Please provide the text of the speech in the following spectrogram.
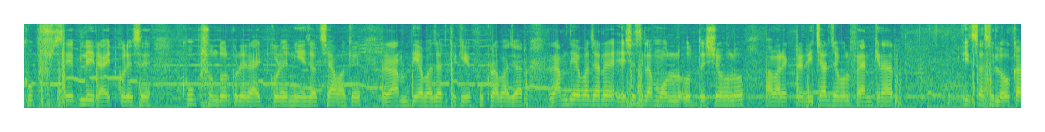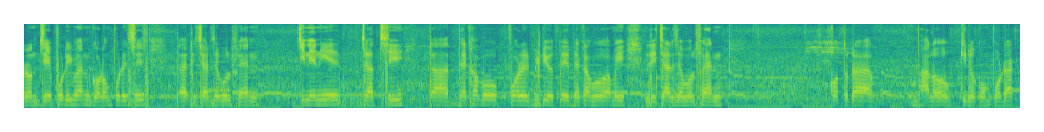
খুব সেফলি রাইড করেছে, খুব সুন্দর করে রাইড করে নিয়ে যাচ্ছে আমাকে। রামদিয়া বাজার থেকে ফুকরা বাজার। রামদিয়া বাজারে এসেছিলাম, মূল উদ্দেশ্য হলো আমার একটা রিচার্জেবল ফ্যান কেনার ইচ্ছা ছিল, কারণ যে পরিমাণ গরম পড়েছে তার রিচার্জেবল ফ্যান কিনে নিয়ে যাচ্ছি। তা দেখাবো, পরের ভিডিওতে দেখাবো আমি রিচার্জেবল ফ্যান কতটা ভালো, কীরকম প্রোডাক্ট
